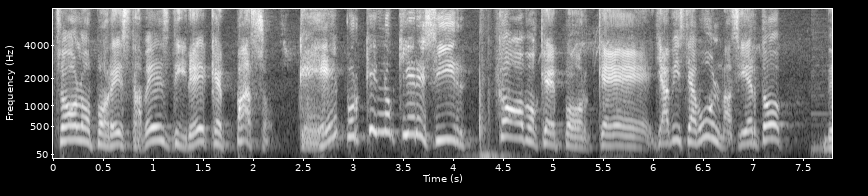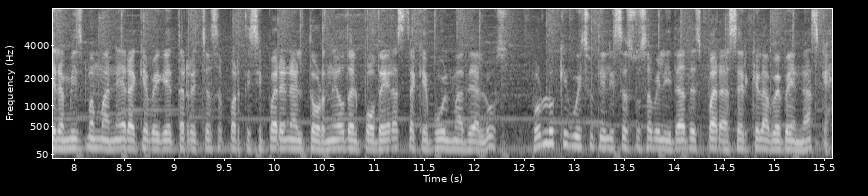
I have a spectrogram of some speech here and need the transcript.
Solo por esta vez diré que paso. ¿Qué? ¿Por qué no quieres ir? ¿Cómo que por qué? Ya viste a Bulma, ¿cierto? De la misma manera que Vegeta rechaza participar en el torneo del poder hasta que Bulma dé a luz, por lo que Whis utiliza sus habilidades para hacer que la bebé nazca.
